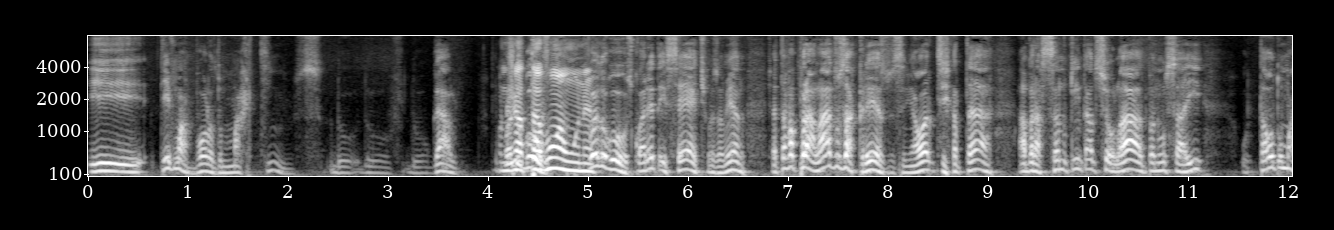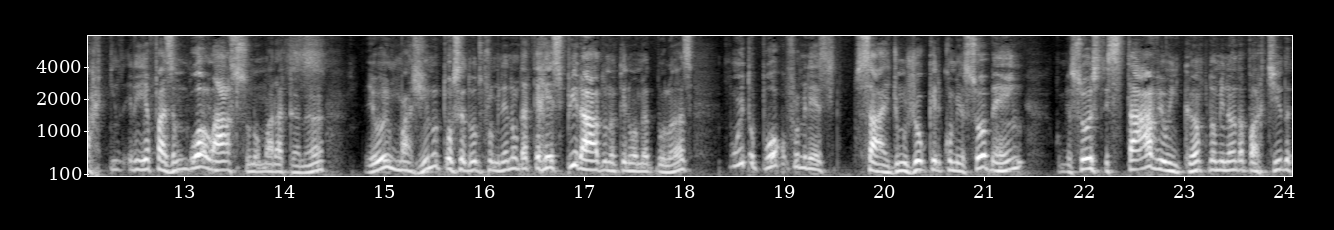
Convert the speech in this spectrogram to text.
e teve uma bola do Marquinhos, do, do, do Galo, quando já tava 1 um a 1 um, né? Depois do gol, os 47 mais ou menos, já tava pra lá dos acréscimos, assim, a hora que você já tá abraçando quem tá do seu lado pra não sair. O tal do Marquinhos, ele ia fazer um golaço no Maracanã. Eu imagino o torcedor do Fluminense não deve ter respirado naquele momento do lance. Muito pouco o Fluminense sai de um jogo que ele começou bem, começou estável em campo, dominando a partida,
